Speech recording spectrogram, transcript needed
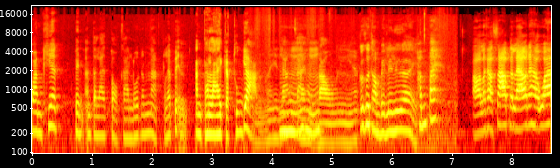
ความเครียด เป็นอันตรายต่อการลดน้ำหนัก และเป็นอันตรายกับทุกอย่างในร่างกายของเราอย่างเงี้ยก็คือทำไปเรื่อยๆทำไปเอาละค่ะทราบกันแล้วนะคะว่า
